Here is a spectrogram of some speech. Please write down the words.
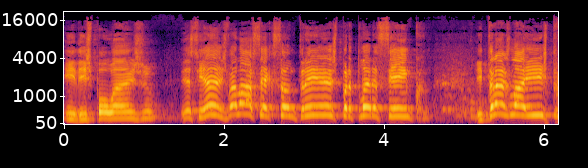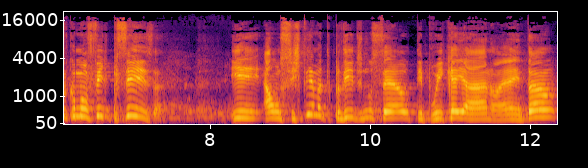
e diz para o anjo: diz assim, anjo, vai lá à secção 3, prateleira 5, e traz lá isto porque o meu filho precisa. E há um sistema de pedidos no céu, tipo IKEA, não é? Então,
